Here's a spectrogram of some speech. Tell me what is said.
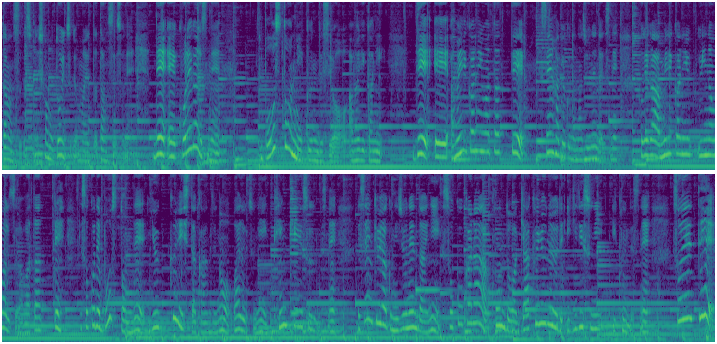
ダンスですよねしかもドイツで生まれたダンスですよねで、えー、これがですねボストンに行くんですよアメリカに。で、えー、アメリカに渡って1870年代ですね。これがアメリカにウィーナーワルツが渡ってそこでボストンでゆっくりした感じのワルツに変形するんですね。で1920年代にそこから今度は逆輸入でイギリスに行くんですね。それで、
